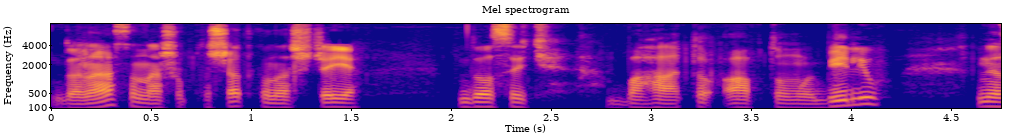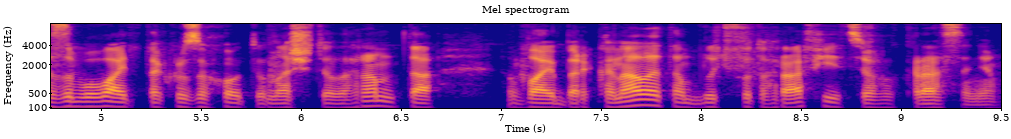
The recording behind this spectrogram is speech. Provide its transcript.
до нас на нашу площадку. У нас ще є досить багато автомобілів. Не забувайте також заходити в наші телеграм та вайбер канали, там будуть фотографії цього красення.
